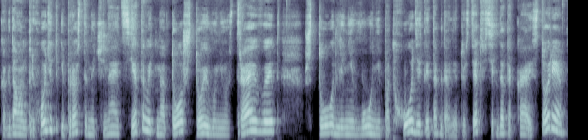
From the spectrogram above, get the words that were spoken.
когда он приходит и просто начинает сетовать на то, что его не устраивает, что для него не подходит и так далее. То есть это всегда такая история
